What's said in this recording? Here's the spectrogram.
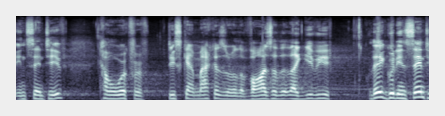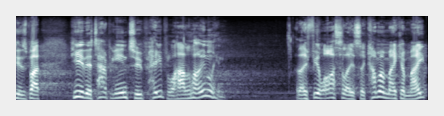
incentive, come and work for discount Maccas or the visor that they give you. They're good incentives, but here they're tapping into people are lonely. They feel isolated. So come and make a mate,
